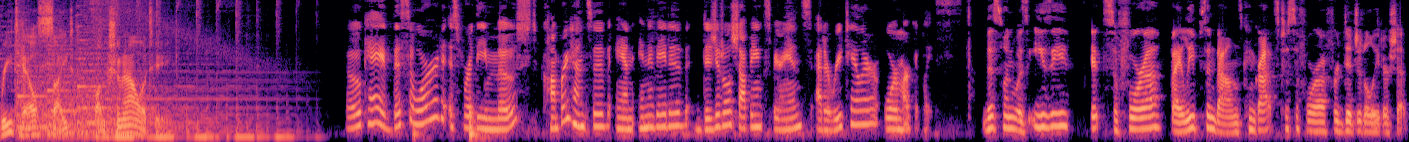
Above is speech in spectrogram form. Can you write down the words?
retail site functionality. Okay, this award is for the most comprehensive and innovative digital shopping experience at a retailer or marketplace. This one was easy. It's Sephora by leaps and bounds. Congrats to Sephora for digital leadership.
